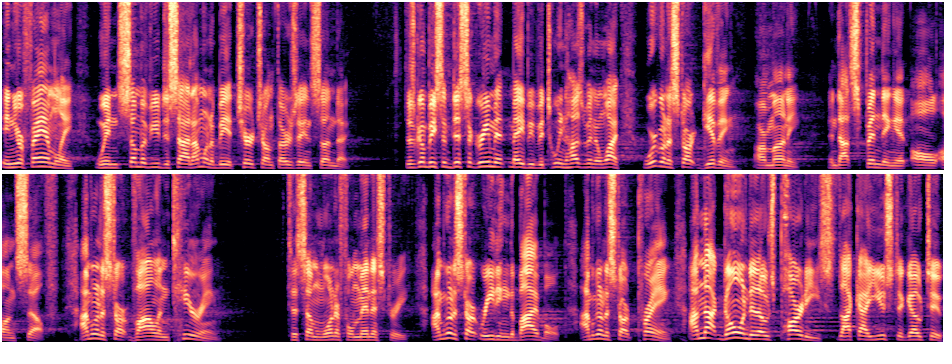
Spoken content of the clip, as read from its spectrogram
in your family when some of you decide, I'm going to be at church on Thursday and Sunday. There's going to be some disagreement maybe between husband and wife. We're going to start giving our money and not spending it all on self. I'm going to start volunteering to some wonderful ministry. I'm going to start reading the Bible. I'm going to start praying. I'm not going to those parties like I used to go to.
